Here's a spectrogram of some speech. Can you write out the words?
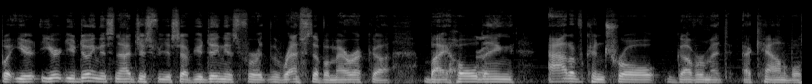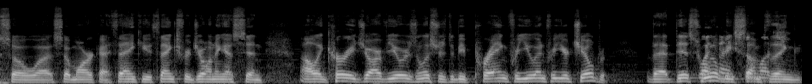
But you're you're, you're doing this not just for yourself. You're doing this for the rest of America by holding. Right out of control government accountable. So, uh, so Mark, I thank you. Thanks for joining us, and I'll encourage our viewers and listeners to be praying for you and for your children that this well, will be something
